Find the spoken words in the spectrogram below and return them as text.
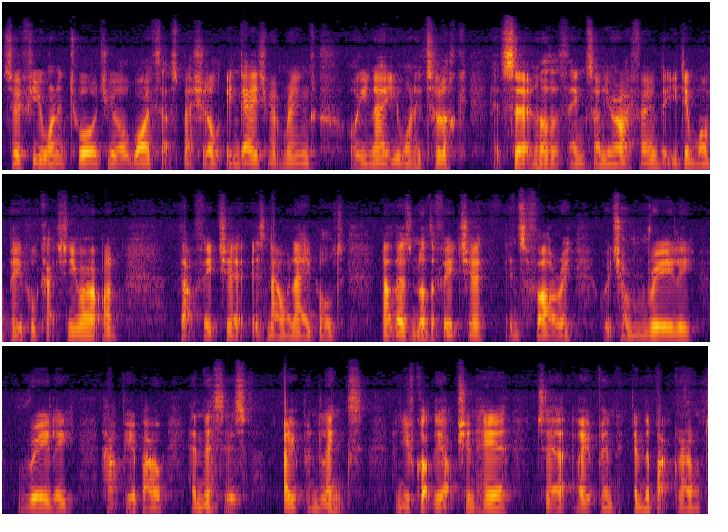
So if you wanted to order your wife that special engagement ring, or you know you wanted to look at certain other things on your iPhone that you didn't want people catching you out on, that feature is now enabled. Now there's another feature in Safari which I'm really really happy about and this is open links. And you've got the option here to open in the background.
